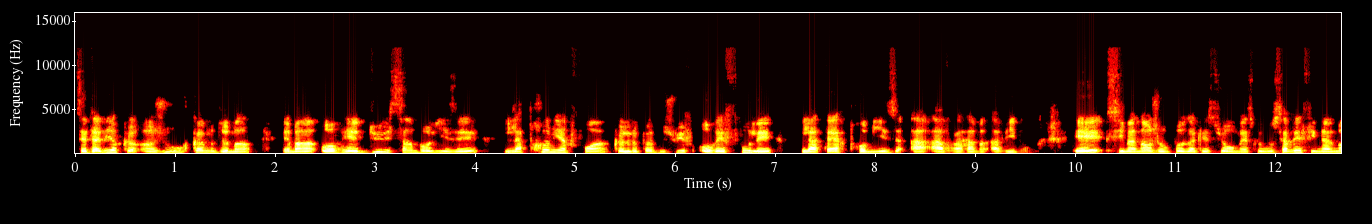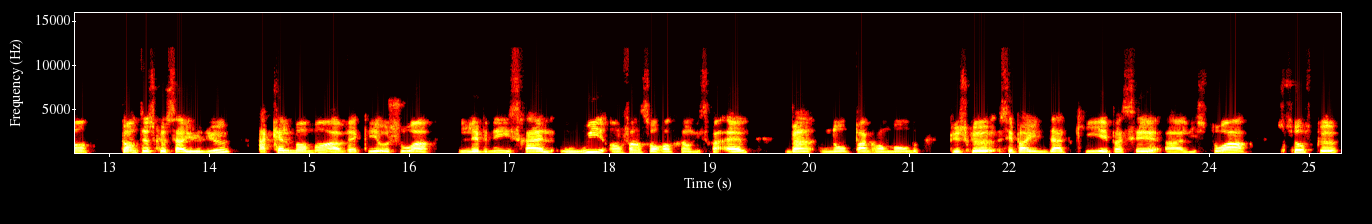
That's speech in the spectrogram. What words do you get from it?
C'est-à-dire qu'un jour comme demain, eh ben, aurait dû symboliser la première fois que le peuple juif aurait foulé la terre promise à Abraham Avinu. Et si maintenant je vous pose la question, mais est-ce que vous savez finalement quand est-ce que ça a eu lieu? À quel moment avec Yahushua, les Israël, oui, enfin sont rentrés en Israël? Ben non, pas grand monde, puisque c'est pas une date qui est passée à l'histoire, sauf que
